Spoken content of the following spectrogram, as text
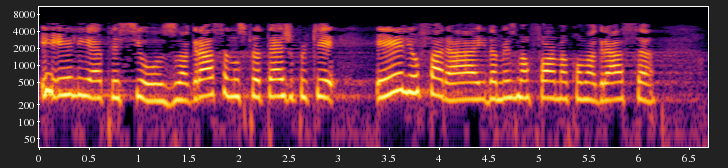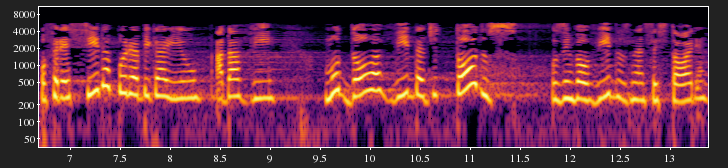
Ele é precioso. A graça nos protege porque Ele o fará, e da mesma forma como a graça oferecida por Abigail a Davi mudou a vida de todos os envolvidos nessa história,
